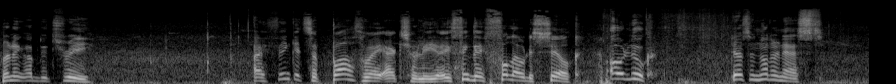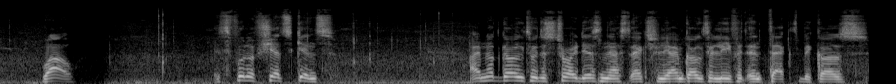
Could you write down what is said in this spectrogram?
running up the tree. I think it's a pathway actually. I think they follow the silk. Oh look! There's another nest. Wow. It's full of shed skins. I'm not going to destroy this nest actually. I'm going to leave it intact because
